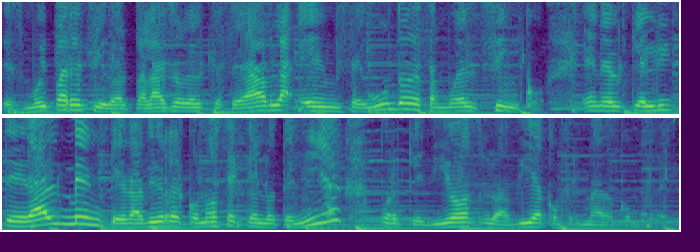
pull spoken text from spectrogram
es muy parecido al palacio del que se habla en 2 de Samuel 5, en el que literalmente David reconoce que lo tenía porque Dios lo había confirmado como rey.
